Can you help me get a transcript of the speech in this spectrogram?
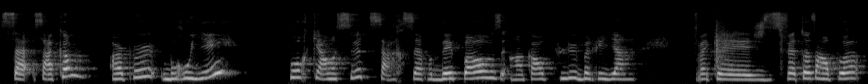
ça, a comme un peu brouillé pour qu'ensuite ça se redépose encore plus brillant. Fait que je dis fais-toi-en pas,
